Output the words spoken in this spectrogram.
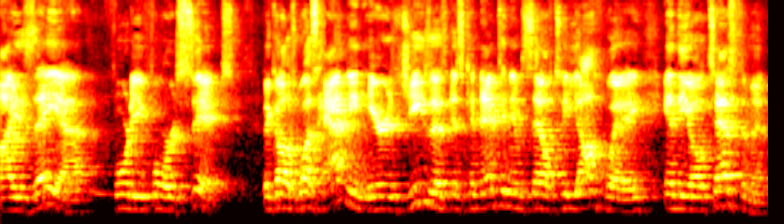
Isaiah 44 6. Because what's happening here is Jesus is connecting himself to Yahweh in the Old Testament,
